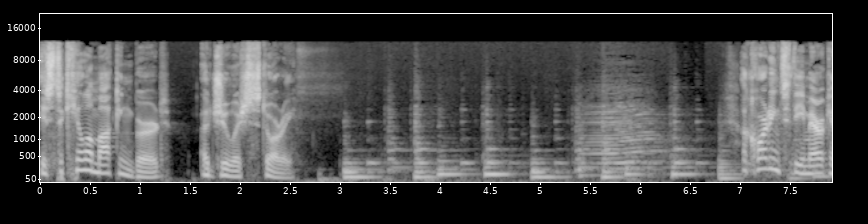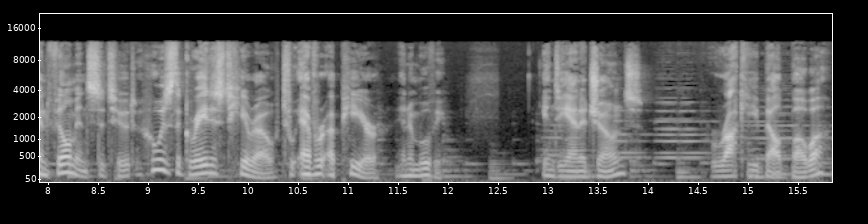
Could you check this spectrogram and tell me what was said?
Is To Kill a Mockingbird a Jewish story? According to the American Film Institute, who is the greatest hero to ever appear in a movie? Indiana Jones? Rocky Balboa?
